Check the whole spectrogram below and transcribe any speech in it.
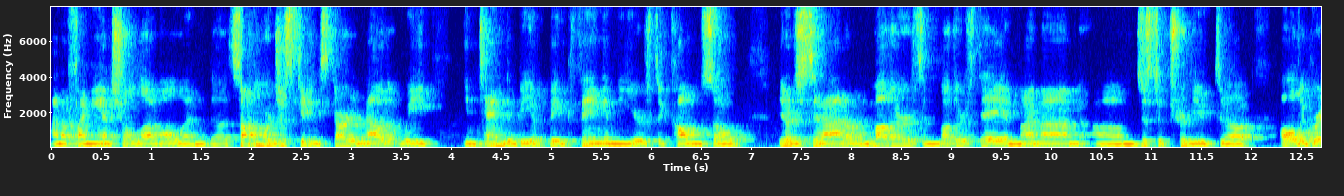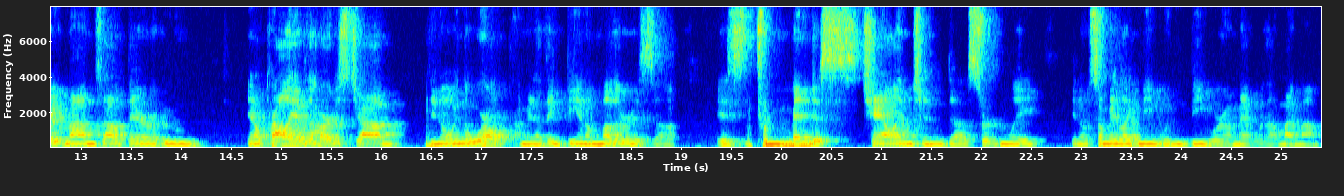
on a financial level, and uh, something we're just getting started now that we intend to be a big thing in the years to come. So you know, just in honor of mothers and Mother's Day and my mom, um, just a tribute to all the great moms out there who, you know, probably have the hardest job, you know, in the world. I mean, I think being a mother is uh, is tremendous challenge, and uh, certainly, you know, somebody like me wouldn't be where I'm at without my mom.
